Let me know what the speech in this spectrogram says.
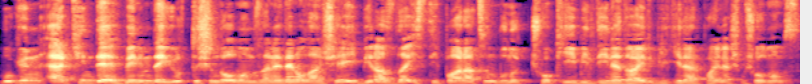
Bugün Erkin de benim de yurt dışında olmamıza neden olan şey biraz da istihbaratın bunu çok iyi bildiğine dair bilgiler paylaşmış olmamız.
